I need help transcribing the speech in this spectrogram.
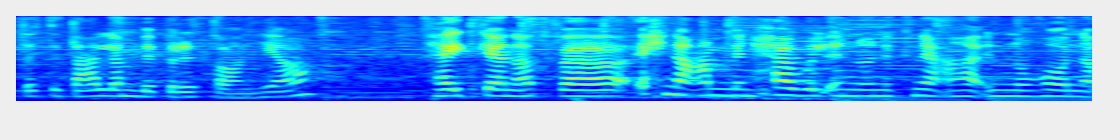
بدها تتعلم ببريطانيا. هي كانت فإحنا عم نحاول إنه نقنعها إنه هون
